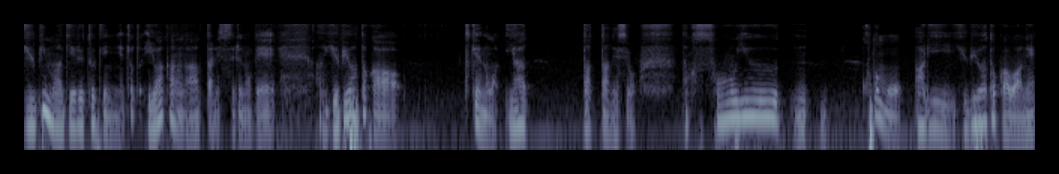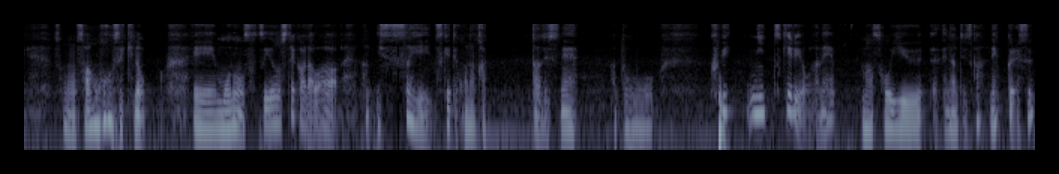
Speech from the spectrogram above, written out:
指曲げるときにね、ちょっと違和感があったりするので、あの指輪とかつけるのは嫌だったんですよ。なんかそういうこともあり、指輪とかはね、その三宝石の、えー、ものを卒業してからは、一切つけてこなかったですね。あと、首につけるようなね、まあそういう、なんていうんですか、ネックレス？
